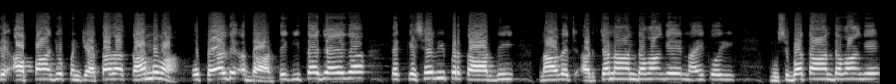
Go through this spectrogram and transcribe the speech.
ਤੇ ਆਪਾਂ ਜੋ ਪੰਚਾਇਤਾਂ ਦਾ ਕੰਮ ਵਾ, ਉਹ ਪਹਿਲ ਦੇ ਆਧਾਰ ਤੇ ਕੀਤਾ ਜਾਏਗਾ ਤੇ ਕਿਸੇ ਵੀ ਪ੍ਰਕਾਰ ਦੀ ਨਾ ਵਿੱਚ ਅੜਚਨ ਆਣ ਦੇਵਾਂਗੇ, ਨਾ ਹੀ ਕੋਈ ਮੁਸੀਬਤ ਆਣ ਦੇਵਾਂਗੇ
